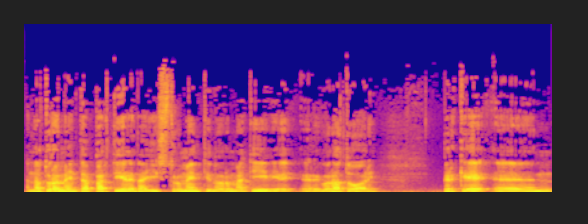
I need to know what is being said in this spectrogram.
Naturalmente a partire dagli strumenti normativi e regolatori perché eh,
